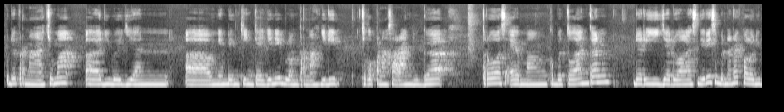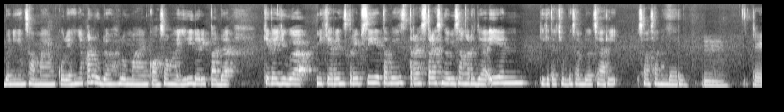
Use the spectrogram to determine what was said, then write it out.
Udah pernah, cuma eh, di bagian em, yang banking kayak gini belum pernah. Jadi cukup penasaran juga. Terus emang kebetulan kan dari jadwalnya sendiri sebenarnya kalau dibandingin sama yang kuliahnya kan udah lumayan kosong ya. Jadi daripada kita juga mikirin skripsi tapi stres-stres nggak bisa ngerjain, jadi kita coba sambil cari suasana baru. Hmm, oke.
